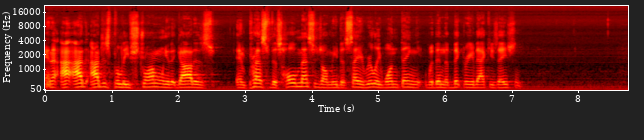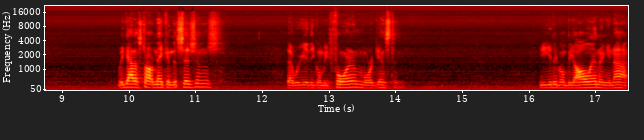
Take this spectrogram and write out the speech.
And I, I, I, just believe strongly that God has impressed this whole message on me to say really one thing within the victory of accusation. We got to start making decisions that we're either going to be for Him or against Him. You're either going to be all in or you're not.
